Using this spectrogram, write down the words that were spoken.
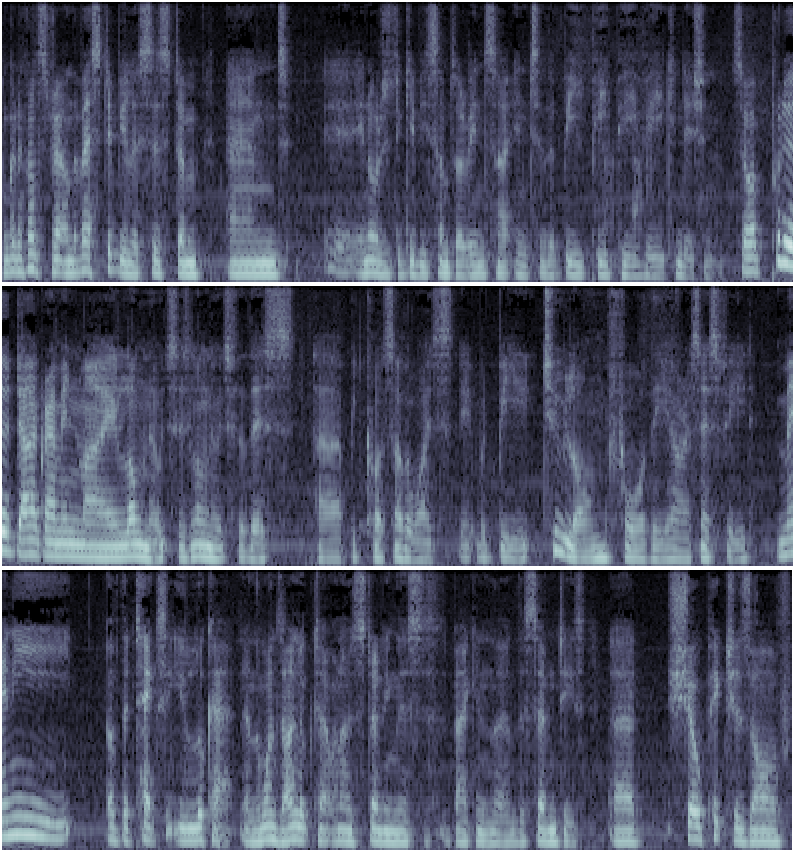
I'm going to concentrate on the vestibular system and in order to give you some sort of insight into the BPPV condition. So I've put a diagram in my long notes. There's long notes for this uh, because otherwise it would be too long for the RSS feed. Many of the texts that you look at, and the ones I looked at when I was studying this back in the, the 70s, uh, show pictures of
